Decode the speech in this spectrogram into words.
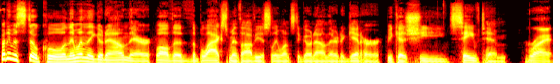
But it was still cool. And then when they go down there, well, the, the blacksmith obviously wants to go down there to get her because she saved him Right.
